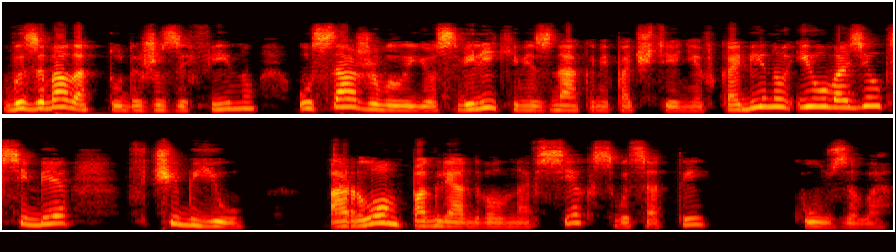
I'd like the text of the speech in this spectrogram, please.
вызывал оттуда Жозефину, усаживал ее с великими знаками почтения в кабину и увозил к себе в Чебью. Орлом поглядывал на всех с высоты кузова.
